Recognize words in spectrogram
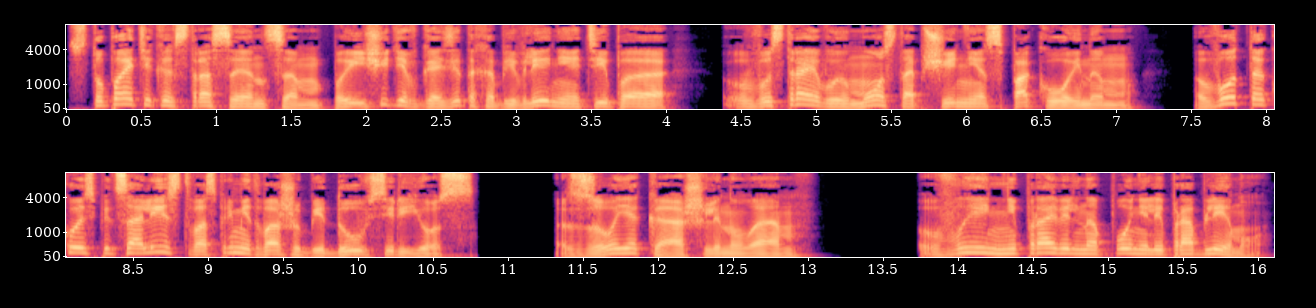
Ступайте к экстрасенсам, поищите в газетах объявления типа Выстраиваю мост общения спокойным. Вот такой специалист воспримет вашу беду всерьез. Зоя кашлянула. Вы неправильно поняли проблему.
